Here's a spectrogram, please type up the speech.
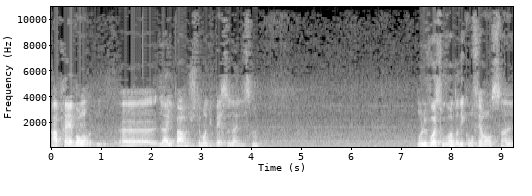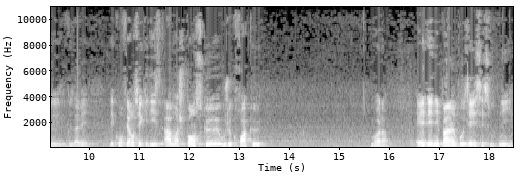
Après, bon, euh, là, il parle justement du personnalisme. On le voit souvent dans des conférences. hein, vous avez des conférenciers qui disent Ah, moi je pense que ou je crois que. Voilà. Aider n'est pas imposer, c'est soutenir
